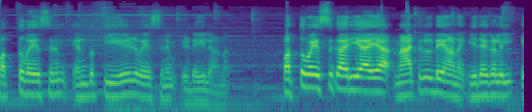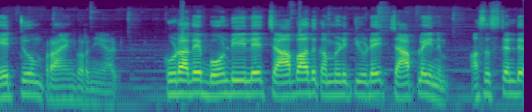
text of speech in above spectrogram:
പത്ത് വയസ്സിനും എൺപത്തിയേഴ് വയസ്സിനും ഇടയിലാണ്. പത്ത് വയസ്സുകാരിയായ മാറ്റിൽഡയാണ് ഇരകളിൽ ഏറ്റവും പ്രായം കുറഞ്ഞയാൾ. കൂടാതെ ബോണ്ടിയിലെ ചാബാദ് കമ്മ്യൂണിറ്റിയുടെ ചാപ്ലൈനും അസിസ്റ്റന്റ്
